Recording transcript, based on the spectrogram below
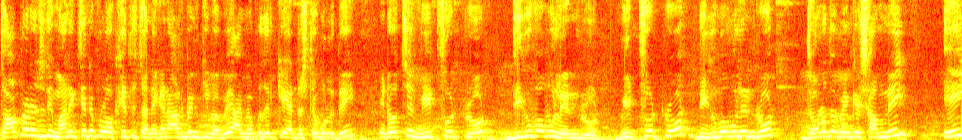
তো আপনারা যদি মানিক চ্যানে পোলাও খেতে চান, এখানে আসবেন কীভাবে? আমি আপনাদেরকে অ্যাড্রেসটা বলে দিই। এটা হচ্ছে Mitford road Digubabu lane road. Mitford road Digubabu lane road, Janata ব্যাংকের সামনেই এই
